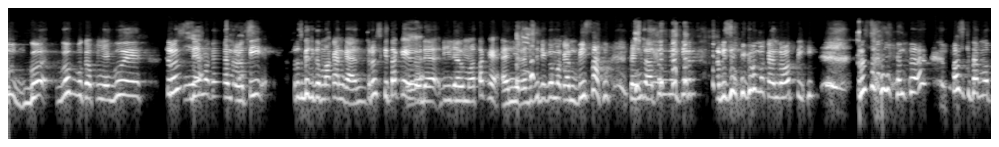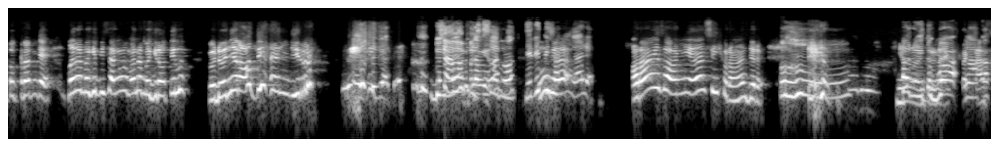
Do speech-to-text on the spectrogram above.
gue gue buka punya gue. Terus dia Iya. makan roti, terus gue juga makan kan. Terus kita kayak Iya. udah di dalam otak kayak anjir abis ini gue makan pisang. Dan yang satu mikir abis ini gue makan roti. Terus ternyata pas kita mau tukeran kayak mana bagi pisang lu, mana bagi roti lu. Dua-duanya roti anjir. Salah pisang pesan. roti. Jadi Enggak. pisangnya nggak ada. Orangnya salahnya sih kurang ajar. oh. Gila, Aduh itu gue ngakak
